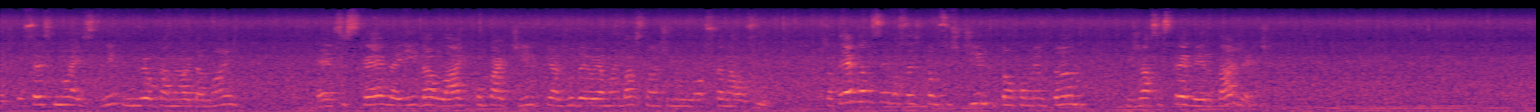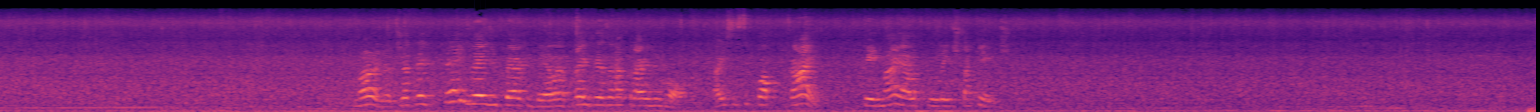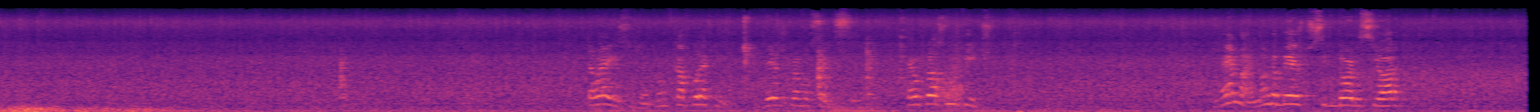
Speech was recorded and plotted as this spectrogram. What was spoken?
Gente, vocês não é inscrito no meu canal e da mãe, é, se inscreve aí, dá o like, compartilha, que ajuda eu e a mãe bastante no nosso canalzinho. Só tenho a agradecer vocês que estão assistindo, que estão comentando, que já se inscreveram, tá, gente? Olha, já três, três vezes de perto dela, três vezes ela traz de volta. Aí se esse copo cai, queima ela, porque o leite está quente. Então é isso, gente. Vamos ficar por aqui. Beijo pra vocês. Até o próximo vídeo. Né, mãe? Manda beijo pro seguidor da senhora.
